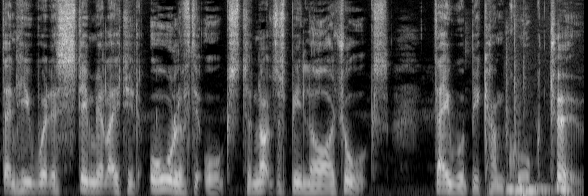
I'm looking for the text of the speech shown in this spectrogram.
then he would have stimulated all of the orcs to not just be large orcs, they would become Krork too.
